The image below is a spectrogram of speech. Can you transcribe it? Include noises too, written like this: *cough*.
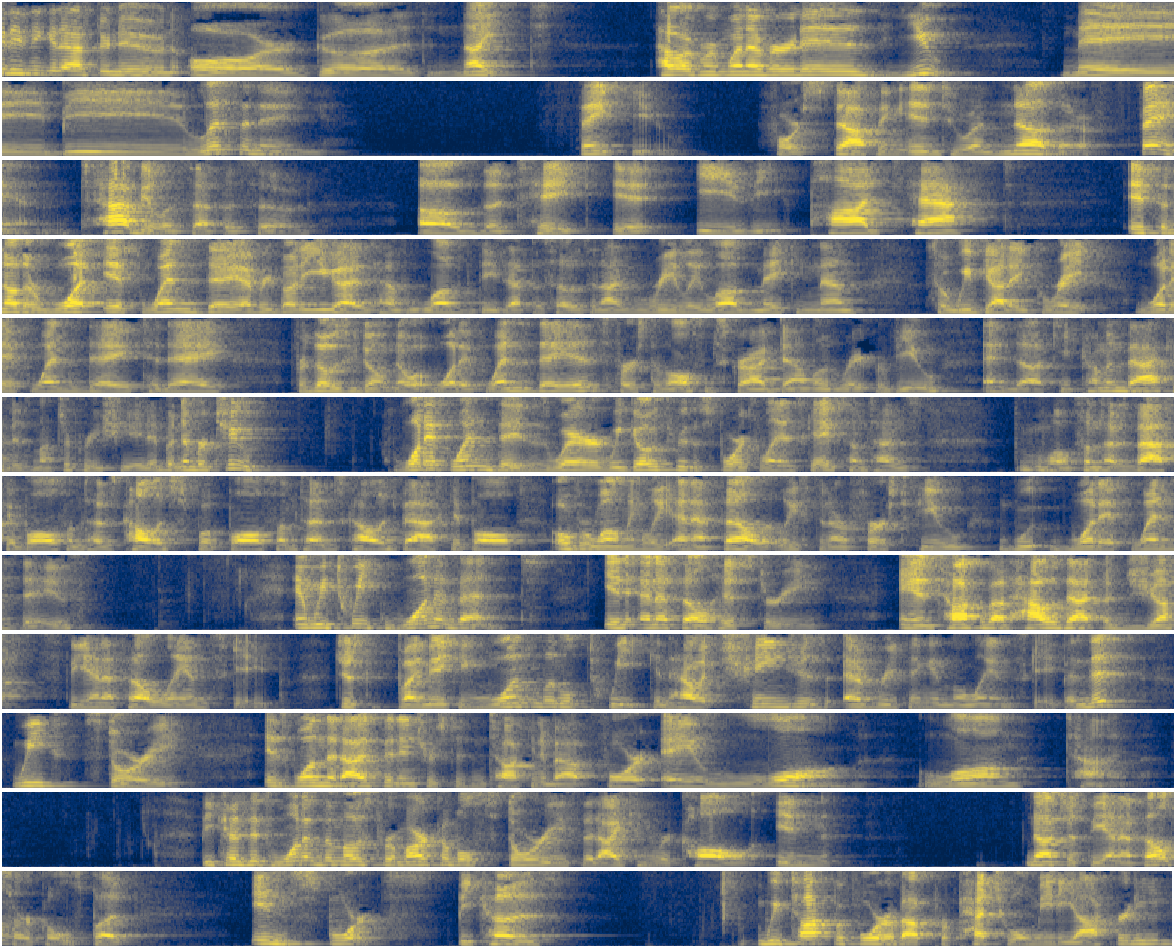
Good evening, good afternoon, or good night. However, and whenever it is you may be listening, thank you for stopping into another fantabulous episode of the Take It Easy podcast. It's another What If Wednesday, everybody. You guys have loved these episodes, and I really love making them. So, we've got a great What If Wednesday today. For those who don't know what What If Wednesday is, first of all, subscribe, download, rate, review, and uh, keep coming back. It is much appreciated. But number two, What If Wednesdays is where we go through the sports landscape, sometimes well, sometimes basketball, sometimes college football, sometimes college basketball, overwhelmingly NFL, at least in our first few What If Wednesdays. And we tweak one event in NFL history and talk about how that adjusts the NFL landscape just by making one little tweak and how it changes everything in the landscape. And this week's story is one that I've been interested in talking about for a long, long time. Because it's one of the most remarkable stories that I can recall in not just the NFL circles, but in sports. Because we've talked before about perpetual mediocrity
